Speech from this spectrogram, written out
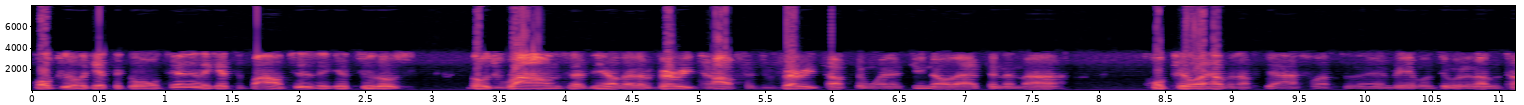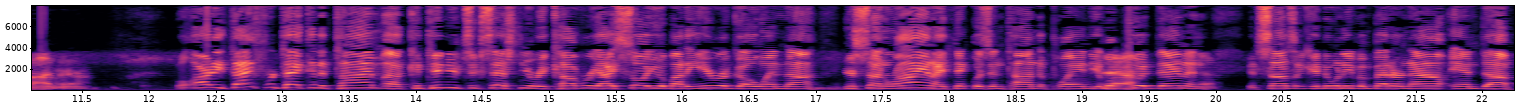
hopefully they'll get the goaltending, they get the bounces, they get through those those rounds that you know that are very tough. It's very tough to win it. You know that, and then uh, hopefully I'll have enough gas left and be able to do it another time here. Well, Artie, thanks for taking the time. Uh, continued success in your recovery. I saw you about a year ago when uh, your son Ryan, I think, was in town to play, and you yeah. looked good then. And yeah. it sounds like you're doing even better now. And uh,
